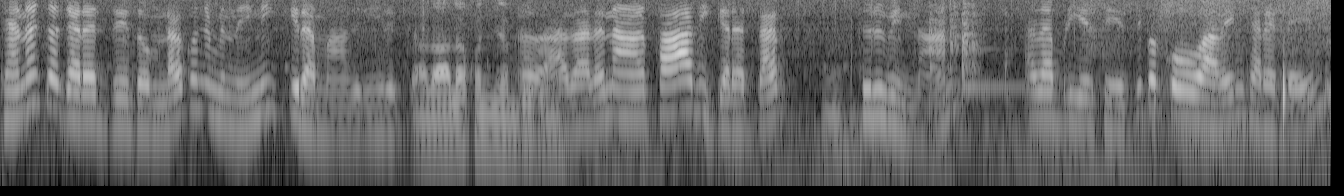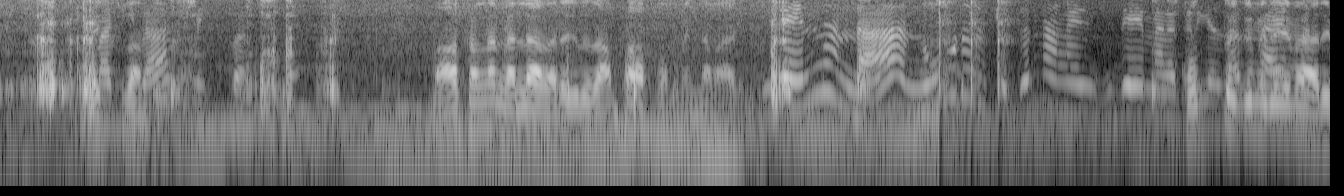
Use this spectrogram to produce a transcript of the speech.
கணக்க கரட் சேர்த்தோம்னா கொஞ்சம் இந்த இனிக்கிற மாதிரி இருக்கு அதால கொஞ்சம் அதால நான் பாதி கரட் தான் துருவினான். அதை அப்படியே சேர்த்து இப்போ கோவாவையும் கரட்டையும் வடிவா மிக்ஸ் பண்ணுவோம் வாசங்கள் நல்லா வருகுது தான் பார்ப்போம் என்ன மாதிரி. என்னன்னா நூடுல்ஸுக்கு நாங்க இதே கொத்துக்கும் இதே மாதிரி மாதிரி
